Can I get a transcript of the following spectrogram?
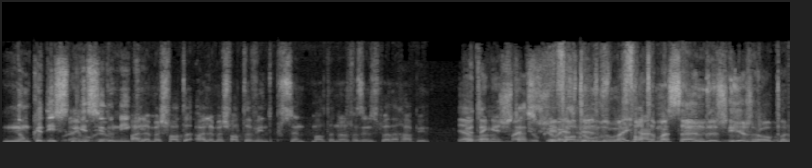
Nunca disse que tinha sido o Nicky. Olha, mas falta, olha, mas falta 20%, malta. Nós fazemos isso rápido. E eu tenho agora? as Mano, eu tasks. acabei de Faltam-me ver duas, Spy já há falta quatro maçãs e as roupas.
